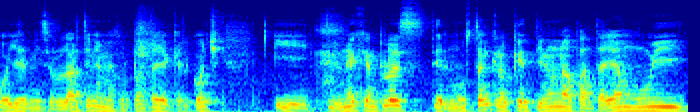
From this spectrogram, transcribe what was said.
oye, mi celular tiene mejor pantalla que el coche. Y un ejemplo es el Mustang, creo que tiene una pantalla muy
